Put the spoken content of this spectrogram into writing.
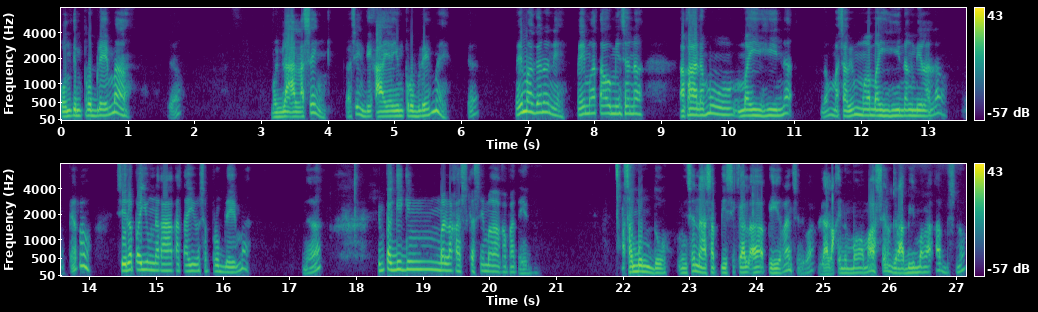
Konting problema, ba? maglalasing. Kasi hindi kaya yung problema eh. Ba? May mga ganun eh. May mga tao minsan na akala mo mahihina. No? Masabi mo mga mahihinang nila lang. Pero sila pa yung nakakatayo sa problema. Ba? Yung pagiging malakas kasi mga kapatid, sa mundo, minsan nasa physical uh, appearance, di ba? Lalaki ng mga muscle, grabe yung mga abs, no?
